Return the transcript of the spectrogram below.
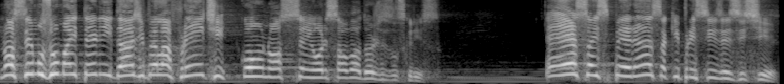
nós temos uma eternidade pela frente com o nosso Senhor e Salvador Jesus Cristo. É essa a esperança que precisa existir.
